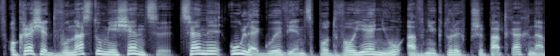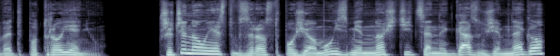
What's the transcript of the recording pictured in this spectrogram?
W okresie 12 miesięcy ceny uległy więc podwojeniu, a w niektórych przypadkach nawet potrojeniu. Przyczyną jest wzrost poziomu i zmienności ceny gazu ziemnego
